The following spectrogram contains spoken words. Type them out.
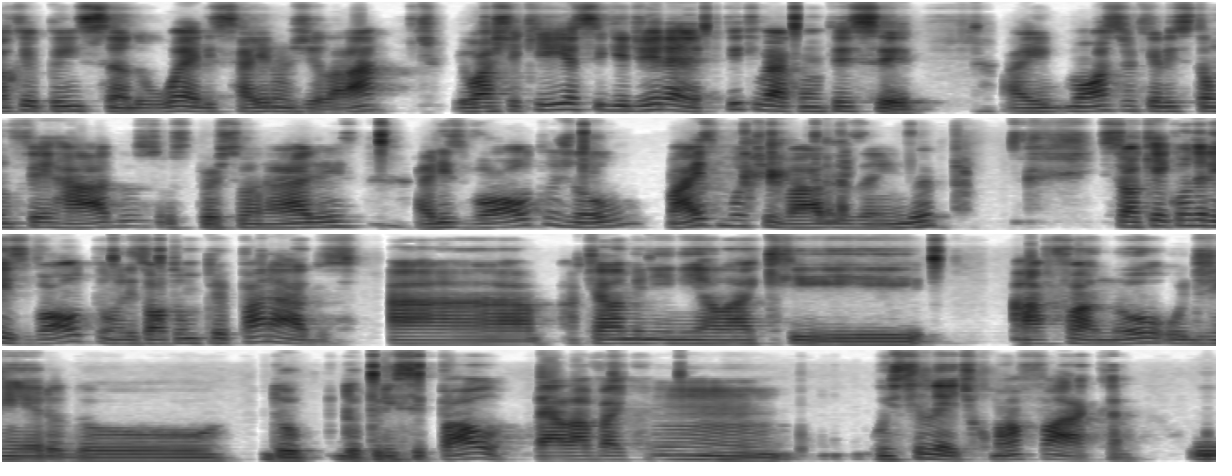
aí eu fiquei pensando, ué, eles saíram de lá? Eu achei que ia seguir direto, o que, que vai acontecer? Aí mostra que eles estão ferrados, os personagens, aí eles voltam de novo, mais motivados ainda, só que aí quando eles voltam, eles voltam preparados. A, aquela menininha lá que afanou o dinheiro do, do, do principal, ela vai com, com estilete, com uma faca. O,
